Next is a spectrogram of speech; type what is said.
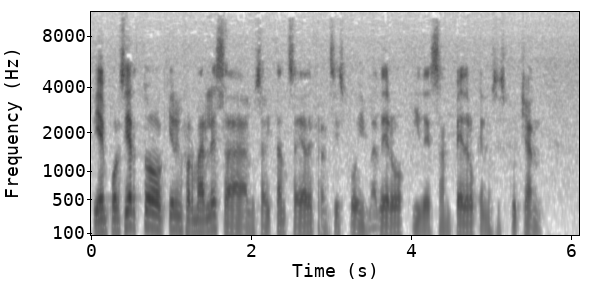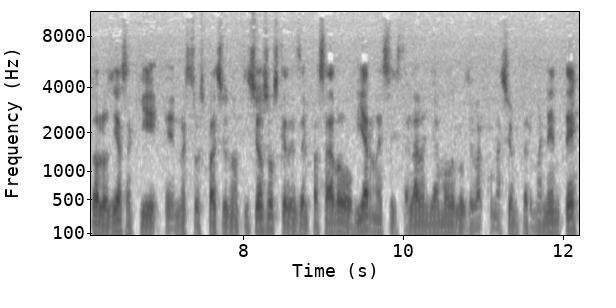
Bien, por cierto, quiero informarles a los habitantes allá de Francisco y Madero y de San Pedro que nos escuchan todos los días aquí en nuestros espacios noticiosos que desde el pasado viernes se instalaron ya módulos de vacunación permanente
